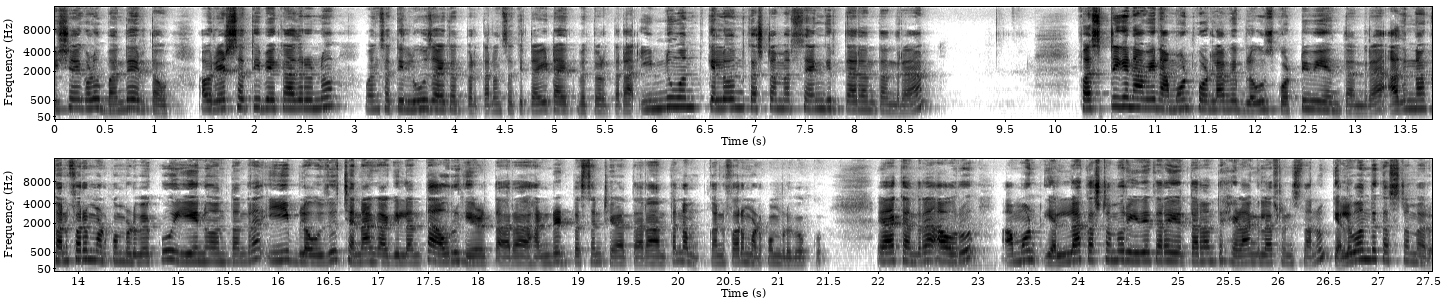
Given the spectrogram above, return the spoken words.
ವಿಷಯಗಳು ಬಂದೇ ಇರ್ತಾವೆ. ಅವ್ರು ಎಷ್ಟು ಸತಿ ಬೇಕಾದ್ರೂ ಒಂದು ಸತಿ ಲೂಸ್ ಆಯ್ತು ಅಂತ ಬರ್ತಾರೆ, ಒಂದು ಸತಿ ಟೈಟ್ ಆಯ್ತು ಬರ್ತಾರೆ. ಇನ್ನೂ ಒಂದು ಕೆಲವೊಂದು ಕಸ್ಟಮರ್ಸ್ ಹೆಂಗಿರ್ತಾರೆ ಅಂತಂದ್ರೆ, ಫಸ್ಟಿಗೆ ನಾವೇನು ಅಮೌಂಟ್ ಕೊಡಲಾರ್ದೆ ಬ್ಲೌಸ್ ಕೊಟ್ಟಿವಿ ಅಂತಂದ್ರೆ, ಅದನ್ನು ನಾವು ಕನ್ಫರ್ಮ್ ಮಾಡ್ಕೊಂಡ್ಬಿಡ್ಬೇಕು ಏನು ಅಂತಂದ್ರೆ ಈ ಬ್ಲೌಸು ಚೆನ್ನಾಗಾಗಿಲ್ಲ ಅಂತ ಅವರು ಹೇಳ್ತಾರ ಹಂಡ್ರೆಡ್ ಪರ್ಸೆಂಟ್ ಹೇಳ್ತಾರ ಅಂತ ನಾವು ಕನ್ಫರ್ಮ್ ಮಾಡ್ಕೊಂಡ್ಬಿಡ್ಬೇಕು ಯಾಕಂದ್ರೆ ಅವರು ಅಮೌಂಟ್ ಎಲ್ಲ ಕಸ್ಟಮರ್ ಇದೇ ಥರ ಇರ್ತಾರೆ ಅಂತ ಹೇಳಂಗಿಲ್ಲ ಫ್ರೆಂಡ್ಸ್ ನಾನು. ಕೆಲವೊಂದು ಕಸ್ಟಮರ್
